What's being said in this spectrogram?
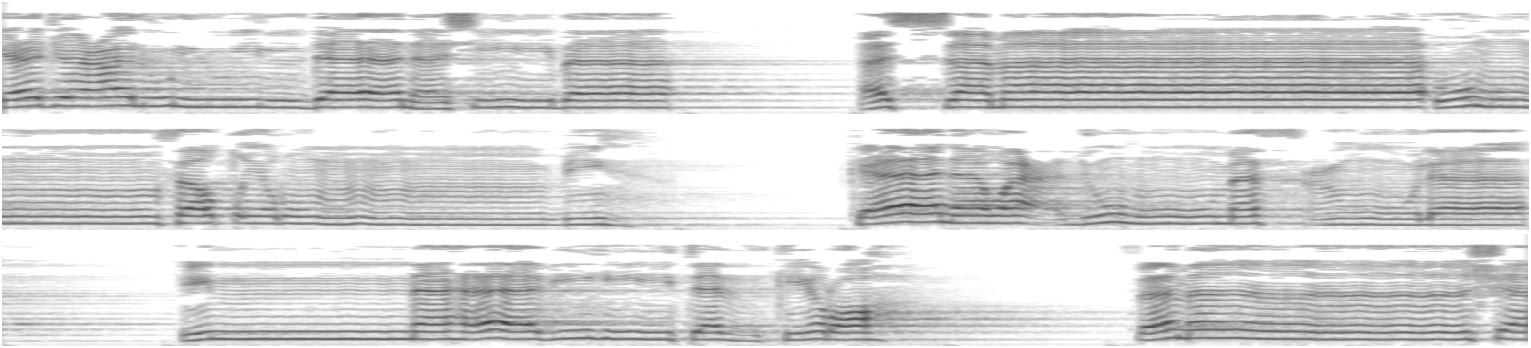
يجعل الولدان شيبا؟ السماء منفطر به. كان وعده مفعولا. إن هذه تذكرة. فمن شاء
